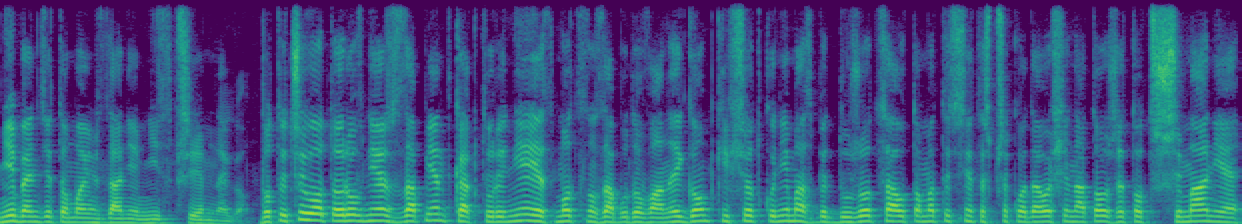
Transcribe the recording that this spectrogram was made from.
nie będzie to moim zdaniem nic przyjemnego. Dotyczyło to również zapiętka, który nie jest mocno zabudowany, gąbki w środku nie ma zbyt dużo, co automatycznie też przekładało się na to, że to trzymanie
